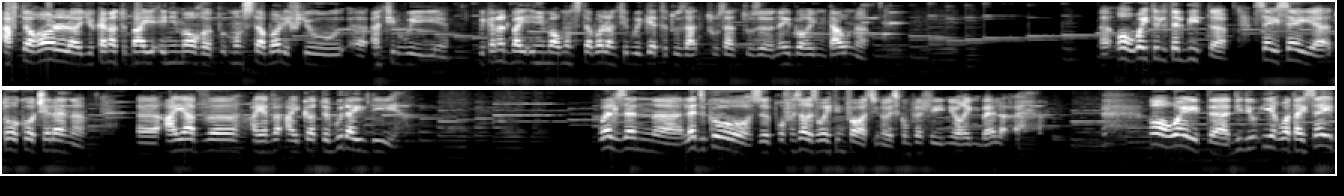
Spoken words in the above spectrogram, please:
after all, uh, you cannot buy any more uh, Monster Ball if you uh, until we we cannot buy any more Monster Ball until we get to that to that to the neighboring town. Uh, oh, wait a little bit. say, say, uh, Toko Chelen. I have, I have, I got a good idea. Well then, uh, let's go! The professor is waiting for us, you know, he's completely ignoring Bell. oh wait, uh, did you hear what I said?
